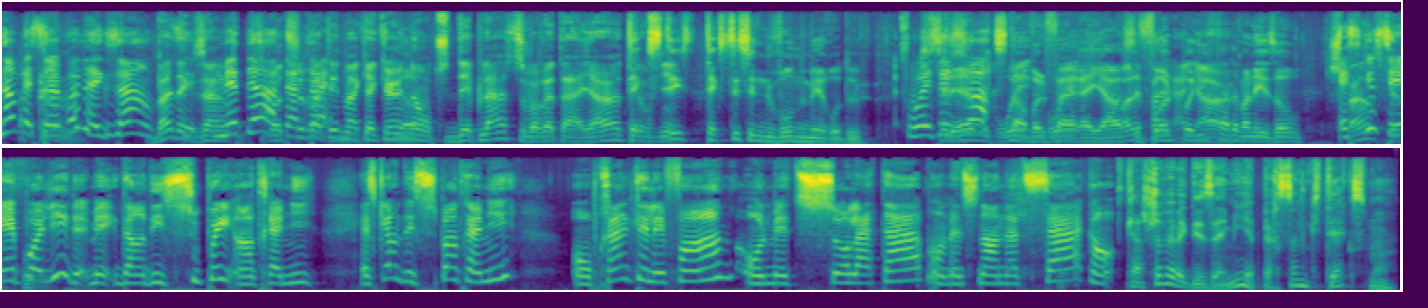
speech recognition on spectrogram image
Non, mais c'est un bon exemple. Bon exemple. Tu vas-tu roter devant quelqu'un? Non. Non. Tu te déplaces, tu vas roter ailleurs. tu Texter, texter, c'est le nouveau numéro 2. Ouais, c'est ça. Tu t'en Oui, vas le oui, faire ailleurs. le C'est pas le poli de faire devant les autres. Est-ce que c'est impoli, mais dans des soupers entre amis? Est-ce qu'en des soupers entre amis, on prend le téléphone, on le met sur la table, on le met dans notre sac? on- Quand je suis avec des amis, il n'y a personne qui texte, moi.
